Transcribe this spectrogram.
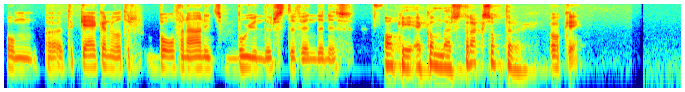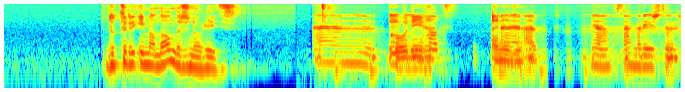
Om eh, te kijken wat er bovenaan iets boeienders te vinden is. Oké, ik kom daar straks op terug. Oké. Doet er iemand anders nog iets? Ehm Cody. Had... Eh, ja, zeg maar eerst hoor.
